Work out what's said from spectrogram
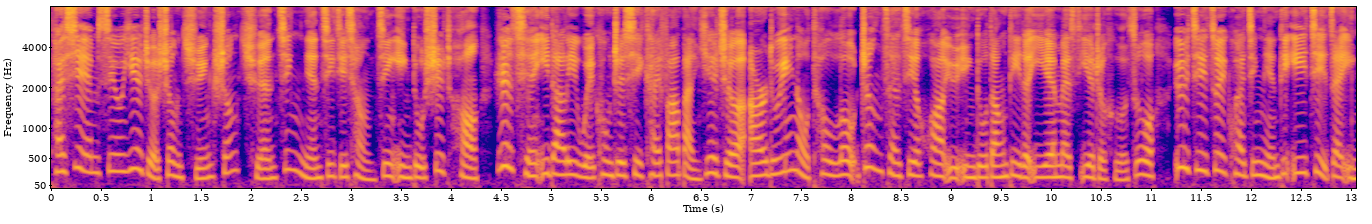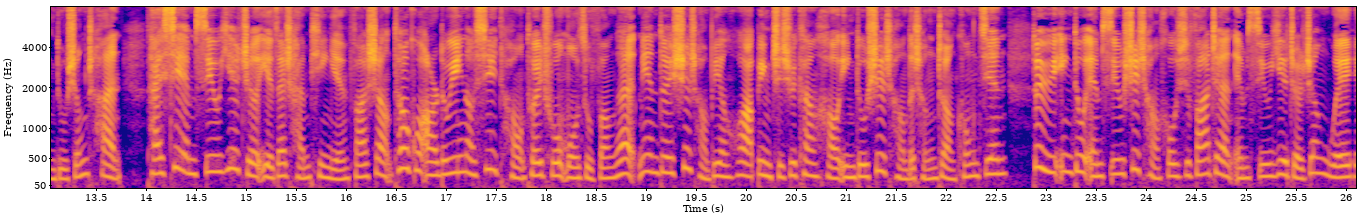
台系 MCU 业者盛群生权近年积极抢进印度市场。日前，意大利微控制器开发板业者 Arduino 透露，正在计划与印度当地的 EMS 业者合作，预计最快今年第一季在印度生产。台系 MCU 业者也在产品研发上透过 Arduino 系统推出模组方案，面对市场变化，并持续看好印度市场的成长空间。对于印度 MCU 市场后续发展，MCU 业者认为，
